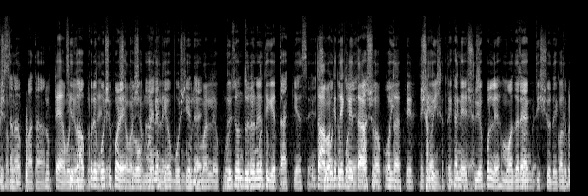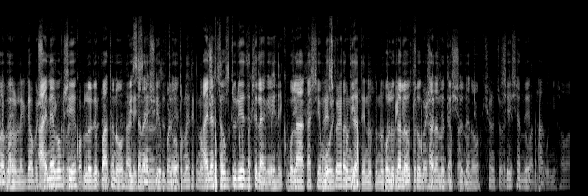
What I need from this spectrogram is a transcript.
বিছানা পাতা। লোকটা এমনই ধপ করে বসে পড়ে এবং আয়নাকেও বসিয়ে দেয়। দুজন দুজনের দিকে বলবে। তাকিয়ে আছে। কিন্তু আমাকে দেখলে তার সব কথা পেট থেকে একসাথে এখানে শুয়ে পড়লে মজার এক দৃশ্য দেখতে পাবে। আয়না এবং সে ফ্লোরে পাতানো বিছানায় শুয়ে পড়ে। আয়নার চোখ জুড়িয়ে যেতে লাগে। খোলা আকাশে মরিচ পাতে যাতে নতুন নতুন হলুদ আলো চোখ সাজানো ধাঁধানো দৃশ্য যেন সেই সাথে। ফাগুনি হাওয়া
